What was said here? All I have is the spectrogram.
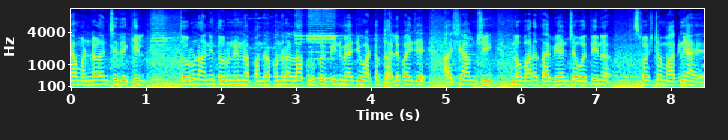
या मंडळांची देखील तरुण आणि तरुणींना पंधरा पंधरा लाख रुपये बिनव्याजी वाटप झाले पाहिजे अशी आमची नवभारत अभियानच्या वतीनं स्पष्ट मागणी आहे.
